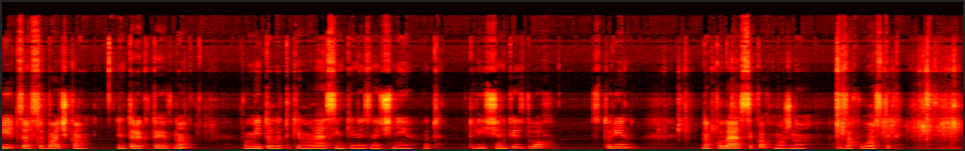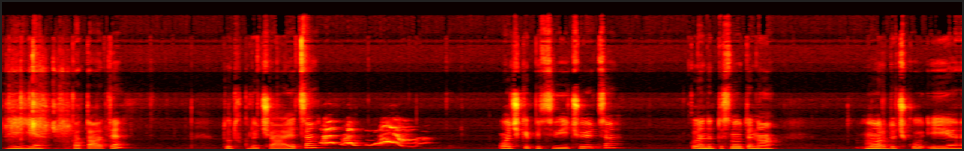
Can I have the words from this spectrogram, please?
І ця собачка інтерактивна. Помітила такі малесенькі, незначні от тріщинки з двох сторін. На колесиках можна за хвостик її катати. Тут включається. Очки підсвічуються. Коли натиснути на мордочку і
